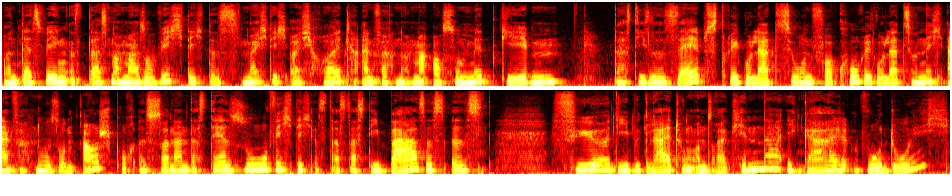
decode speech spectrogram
Und deswegen ist das nochmal so wichtig, das möchte ich euch heute einfach nochmal auch so mitgeben, dass diese Selbstregulation vor Koregulation nicht einfach nur so ein Ausspruch ist, sondern dass der so wichtig ist, dass das die Basis ist für die Begleitung unserer Kinder, egal wodurch.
